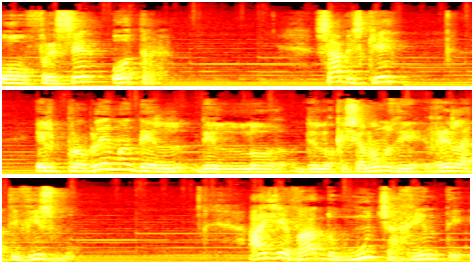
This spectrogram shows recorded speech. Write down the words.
o ofrecer otra. ¿Sabes qué? El problema de, lo, de lo que llamamos de relativismo ha llevado mucha gente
